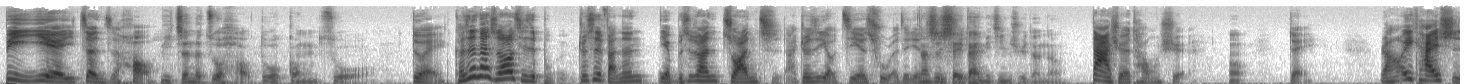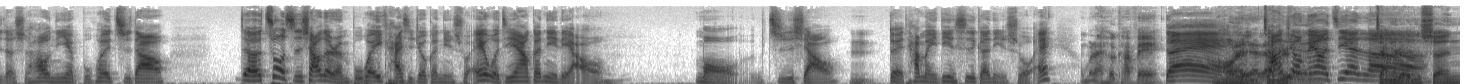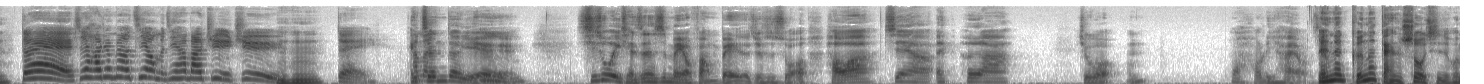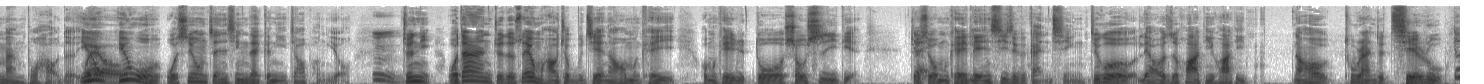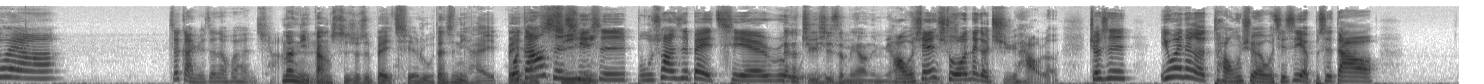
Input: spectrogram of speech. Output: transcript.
毕业一阵子后，你真的做好多工作。对，可是那时候其实不就是，反正也不是算专职啊，就是有接触了这件事。那是谁带你进去的呢？大学同学。嗯，对。然后一开始的时候，你也不会知道，呃，做直销的人不会一开始就跟你说，哎，我今天要跟你聊某直销。嗯，对，他们一定是跟你说，哎，我们来喝咖啡。对，然后人好久没有见了，讲人生。对，所以好久没有见，我们今天要不要聚一聚？嗯哼，对。哎、欸，真的耶！嗯、其实我以前真的是没有防备的，就是说，哦，好啊，这样啊，哎、欸，喝啊。结果，嗯，哇，好厉害哦！哎、欸，那可那感受其实会蛮不好的，因为、哦、因为我我是用真心在跟你交朋友，嗯，就是你，我当然觉得说，哎、欸，我们好久不见，然后我们可以我们可以多熟识一点，就是我们可以联系这个感情。对结果聊着话题话题，然后突然就切入，对啊。这感觉真的会很差。那你当时就是被切入，嗯、但是你还被我当时其实不算是被切入。那个局是怎么样的描？好，我先说那个局好了，就是因为那个同学，我其实也不是到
